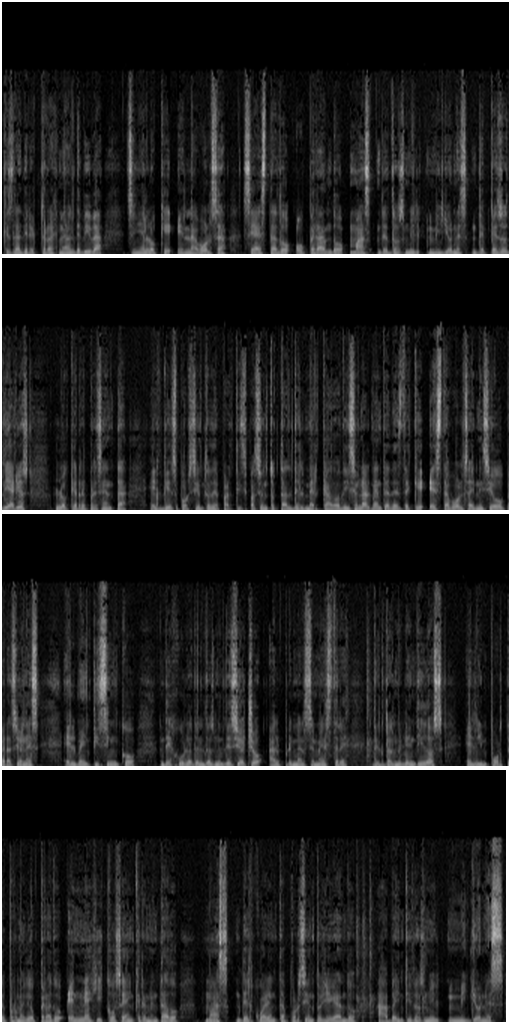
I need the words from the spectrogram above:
que es la directora general de Viva, señaló que en la bolsa se ha estado operando más de 2 mil millones de pesos diarios, lo que representa el 10% de participación total del mercado. Adicionalmente, desde que esta bolsa inició operaciones el 25 de julio del 2018 al primer semestre del 2022, el importe promedio operado en México se ha incrementado más del 40%, llegando a 22 mil millones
